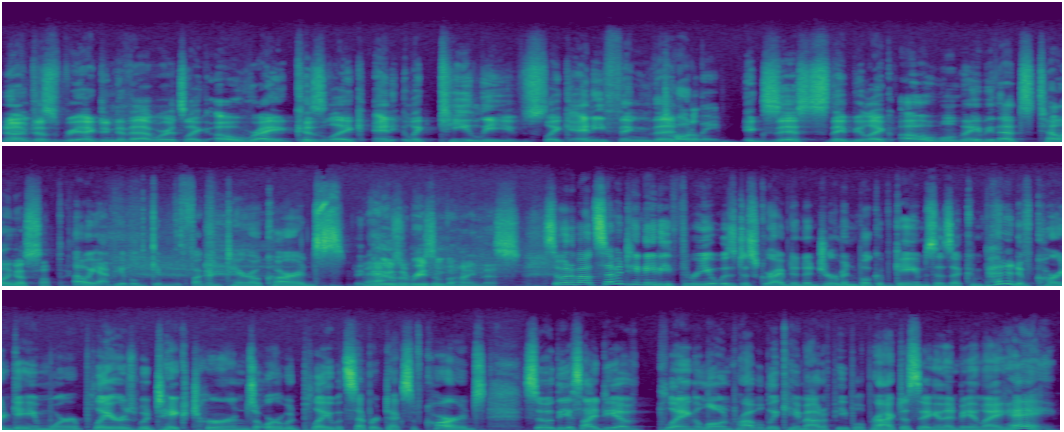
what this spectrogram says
No, I'm just reacting to that where it's like, oh right, because like any like tea leaves, like anything that Totally. exists, they'd be like, oh well, maybe that's telling us something. Oh yeah, people give the fucking tarot cards. Maybe Yeah. there's a reason behind this. So in about 1783, it was described in a German book of games as a competitive card game where players would take turns or would play with separate decks of cards. So this idea of playing alone probably came out of people practicing and then being like, "Hey,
